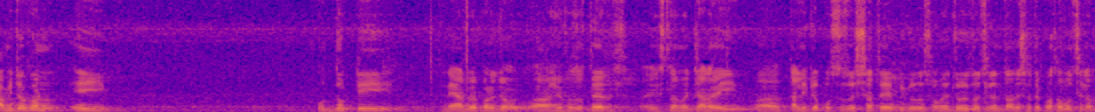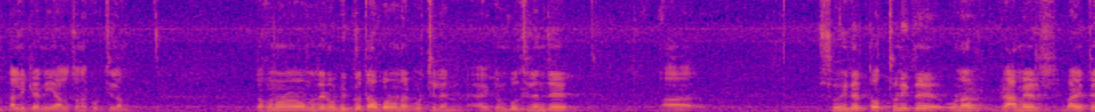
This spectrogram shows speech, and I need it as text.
আমি যখন এই উদ্যোগটি নেয়ার ব্যাপারে হেফাজতের ইসলামের যারা এই তালিকা প্রস্তুতের সাথে বিগত সময়ে জড়িত ছিলেন, তাদের সাথে কথা বলছিলাম, তালিকা নিয়ে আলোচনা করছিলাম। তখন ওনারা ওনাদের অভিজ্ঞতা বর্ণনা করছিলেন। একজন বলছিলেন যে শহীদের তথ্য নিতে ওনার গ্রামের বাড়িতে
